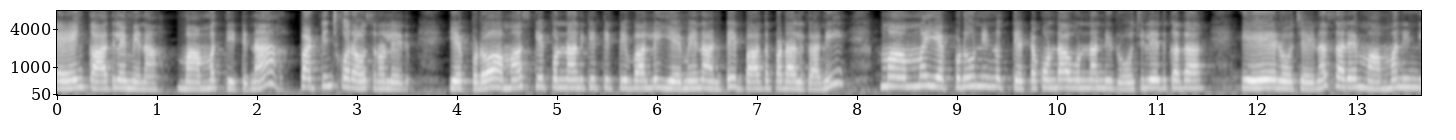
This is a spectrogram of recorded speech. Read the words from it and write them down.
ఏం కాదులే మీనా మా అమ్మ తిట్టినా పట్టించుకోరు అవసరం లేదు. ఎప్పుడో అమాస్కి పున్నానికి తిట్టి వాళ్ళు ఏమైనా అంటే బాధపడాలి కానీ మా అమ్మ ఎప్పుడూ నిన్ను తిట్టకుండా ఉన్నన్ని రోజు లేదు కదా. ఏ రోజైనా సరే మా అమ్మ నిన్ను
